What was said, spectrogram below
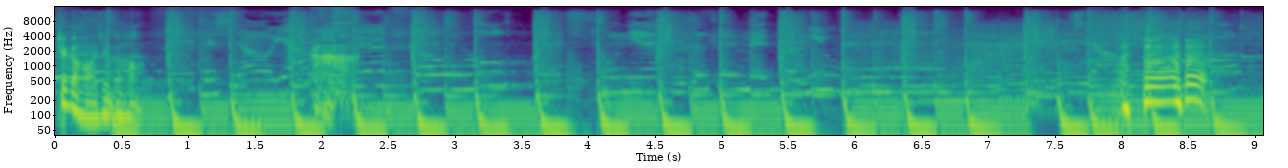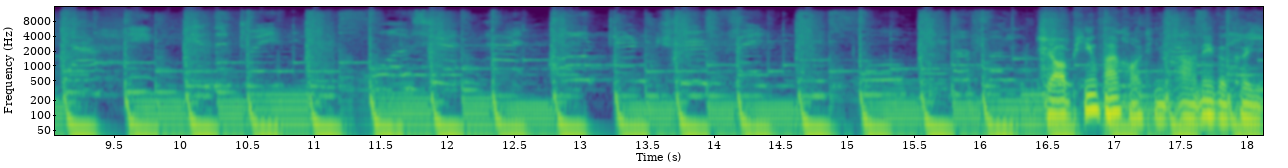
这个好，这个好。只要平凡好听啊，那个可以。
